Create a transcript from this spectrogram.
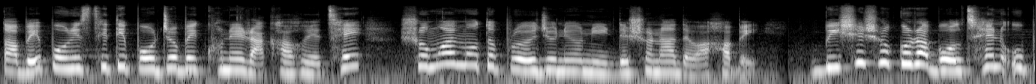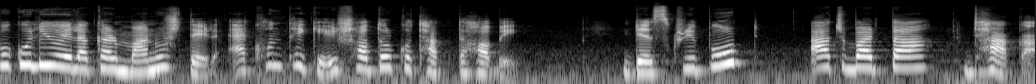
তবে পরিস্থিতি পর্যবেক্ষণে রাখা হয়েছে, সময় মতো প্রয়োজনীয় নির্দেশনা দেওয়া হবে। বিশেষজ্ঞরা বলছেন উপকূলীয় এলাকার মানুষদের এখন থেকে সতর্ক থাকতে হবে। ডেস্ক রিপোর্ট, আজ বার্তা, ঢাকা।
